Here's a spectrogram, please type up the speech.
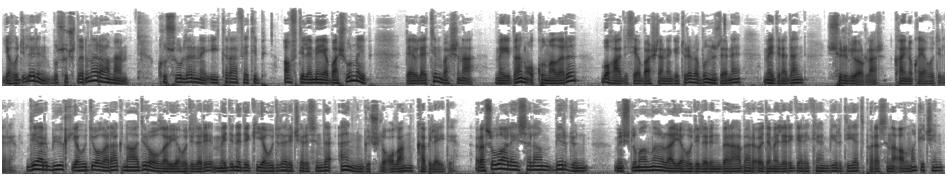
Yahudilerin bu suçlarına rağmen kusurlarını itiraf edip af dilemeye başvurmayıp devletin başına meydan okulmaları bu hadiseye başlarına getiriyor ve bunun üzerine Medine'den sürülüyorlar Kaynuka Yahudileri. Diğer büyük Yahudi olarak Nadiroğulları Yahudileri Medine'deki Yahudiler içerisinde en güçlü olan kabileydi. Resulullah Aleyhisselam bir gün Müslümanlarla Yahudilerin beraber ödemeleri gereken bir diyet parasını almak için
